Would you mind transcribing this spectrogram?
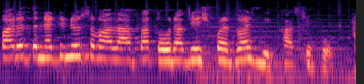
ਭਾਰਤ ਨੈਟ ਨਿਊਜ਼ ਸਵਾਲ ਆਪਕਾ ਤੋਂ ਰਾਜੇਸ਼ ਪਰਦਵਾਜ ਦੀ ਖਾਸ ਰਿਪੋਰਟ।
